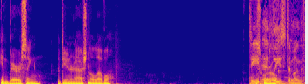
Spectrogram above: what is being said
Embarrassing at the international level. Seat, at least among the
